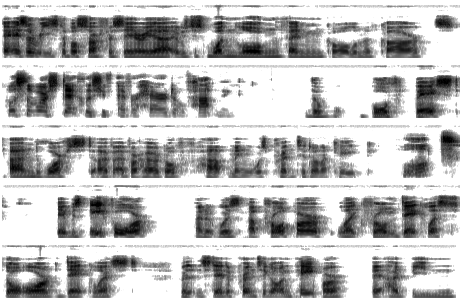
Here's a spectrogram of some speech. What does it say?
It is a reasonable surface area. It was just one long, thin column of cards. What's the worst deck list you've ever heard of happening? The w- both best and worst I've ever heard of happening was printed on a cake. What? It was A4, and it was a proper, like from decklist.org deck list, but instead of printing it on paper, it had been.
